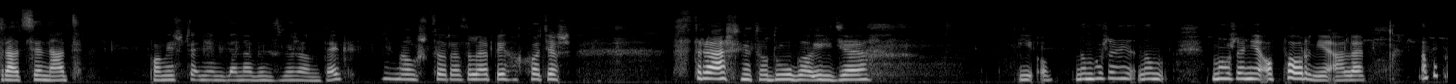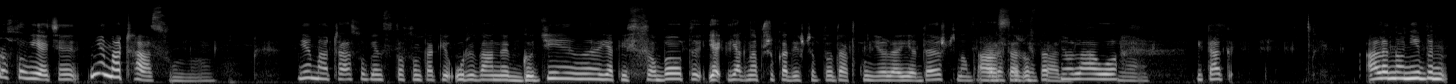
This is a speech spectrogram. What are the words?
prace nad pomieszczeniem dla nowych zwierzątek. No już coraz lepiej, chociaż strasznie to długo idzie. I o, no może, no może nie opornie, ale no po prostu wiecie, nie ma czasu. No. Nie ma czasu, więc to są takie urywane godziny, jakieś soboty, jak, jak na przykład jeszcze w dodatku nie leje deszcz, no bo A, teraz też ostatnio ostatnio padł. lało. No. I tak, ale no niby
